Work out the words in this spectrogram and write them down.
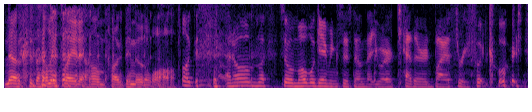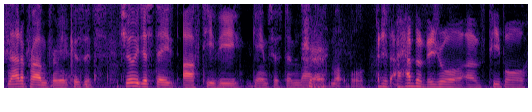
No, because I only played it at home plugged into the wall. Plugged at home, so a mobile gaming system that you are tethered by a three foot cord. It's not a problem for me because it's it's really just a off TV game system, not Sure. a mobile. I just I have the visual of people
